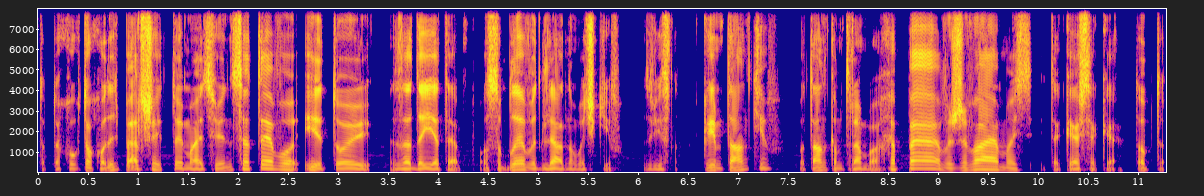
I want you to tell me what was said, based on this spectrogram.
Тобто, хто- хто ходить перший, той має цю ініціативу, і той задає темп. Особливо для новачків, звісно. Крім танків, по танкам треба ХП, виживаємось і таке всяке. Тобто,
